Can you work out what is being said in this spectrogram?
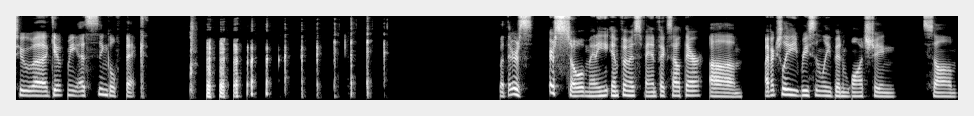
to uh, give me a single fic. but there's there's so many infamous fanfics out there. Um, I've actually recently been watching some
